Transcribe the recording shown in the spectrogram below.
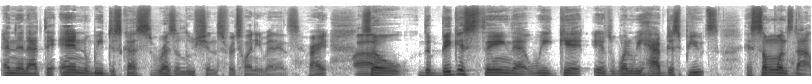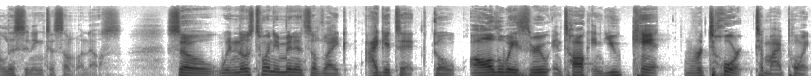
And then at the end, we discuss resolutions for 20 minutes, right? Wow. So the biggest thing that we get is when we have disputes, is someone's not listening to someone else. So when those 20 minutes of like, I get to go all the way through and talk, and you can't retort to my point.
